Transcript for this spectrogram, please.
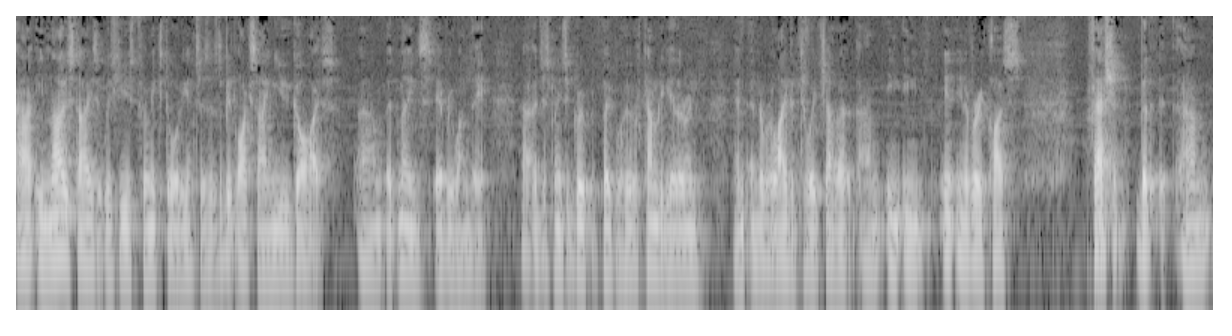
uh, in those days it was used for mixed audiences. It's a bit like saying you guys. Um, it means everyone there. Uh, it just means a group of people who have come together and, and, and are related to each other um, in, in, in a very close fashion. But um,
